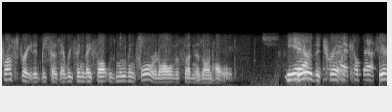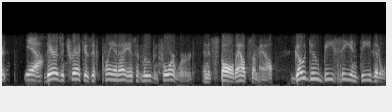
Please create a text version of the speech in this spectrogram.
frustrated because everything they thought was moving forward all of a sudden is on hold. Yeah. They're the trick. I felt that. They're, Yeah. they're the trick is if plan A isn't moving forward and it's stalled out somehow, go do B, C, and D that'll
